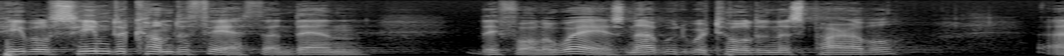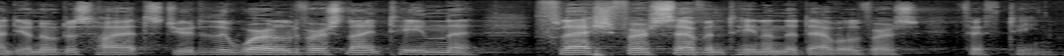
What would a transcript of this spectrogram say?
People seem to come to faith and then they fall away. Isn't that what we're told in this parable? And you'll notice how it's due to the world, verse 19, the flesh, verse 17, and the devil, verse 15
